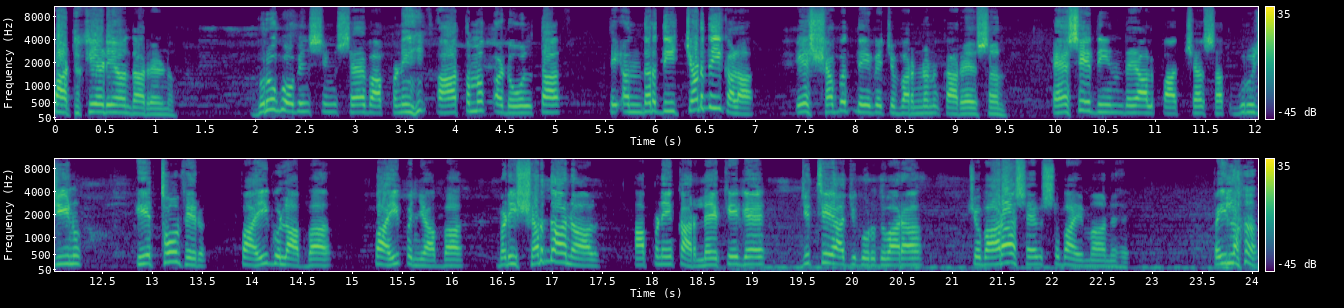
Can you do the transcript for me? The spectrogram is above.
ਪੱਠ ਖੇੜਿਆਂ ਦਾ ਰਹਿਣਾ। ਗੁਰੂ ਗੋਬਿੰਦ ਸਿੰਘ ਸਾਹਿਬ ਆਪਣੀ ਆਤਮਿਕ ਅਡੋਲਤਾ ਤੇ ਅੰਦਰ ਦੀ ਚੜ੍ਹਦੀ ਕਲਾ ਇਸ ਸ਼ਬਦ ਦੇ ਵਿੱਚ ਵਰਣਨ ਕਰ ਰਹੇ ਸਨ। ਐਸੇ ਦੀਨ ਦਿਆਲ ਪਾਤਸ਼ਾਹ ਸਤਿਗੁਰੂ ਜੀ ਨੂੰ ਇੱਥੋਂ ਫਿਰ ਭਾਈ ਗੁਲਾਬਾ, ਭਾਈ ਪੰਜਾਬਾ ਬੜੀ ਸ਼ਰਧਾ ਨਾਲ ਆਪਣੇ ਘਰ ਲੈ ਕੇ ਗਏ, ਜਿੱਥੇ ਅੱਜ ਗੁਰਦੁਆਰਾ ਚੁਬਾਰਾ ਸਾਹਿਬ ਸੁਭਾਇਮਾਨ ਹੈ। ਪਹਿਲਾਂ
